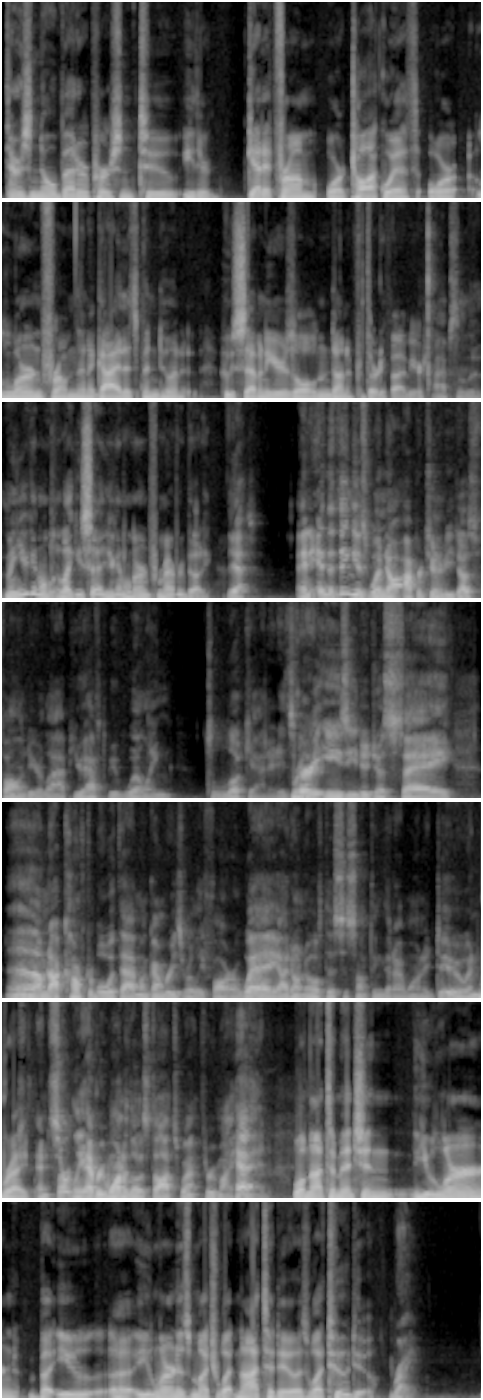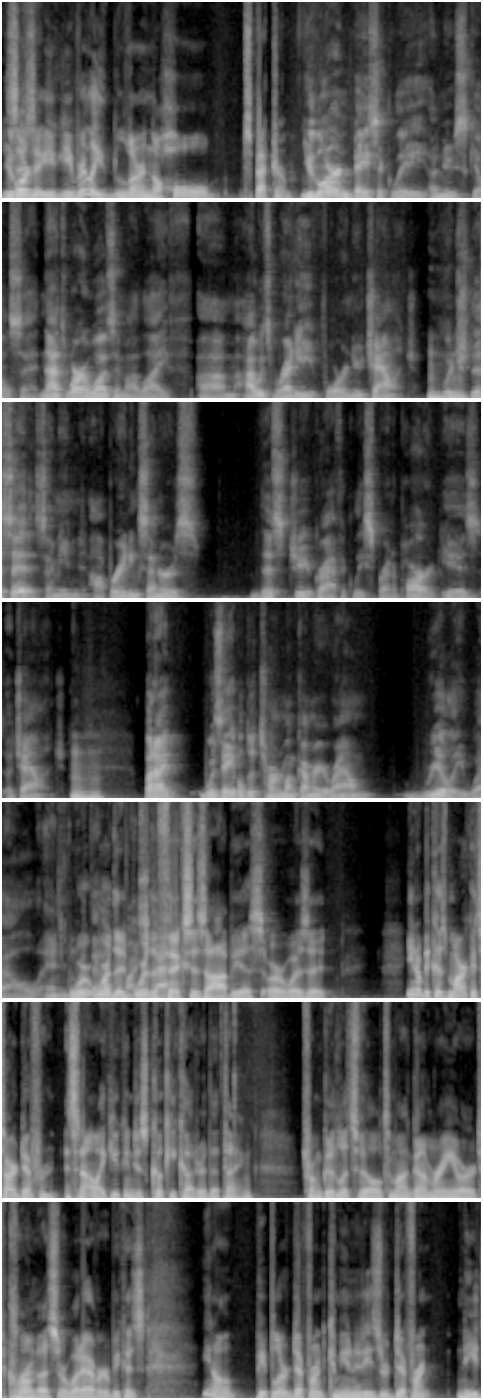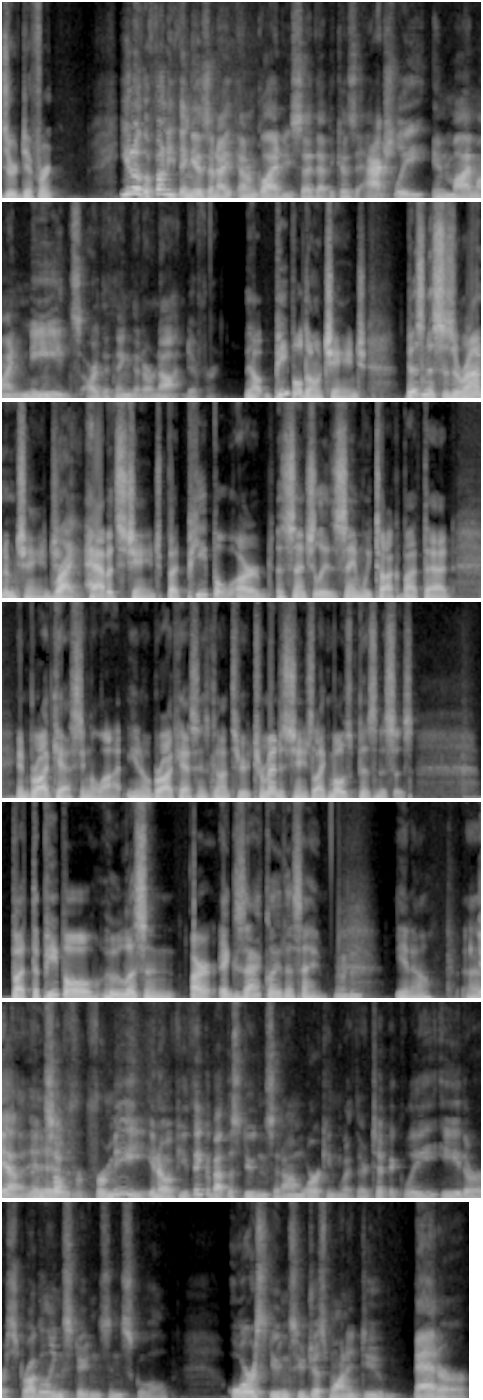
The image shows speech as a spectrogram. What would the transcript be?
there's no better person to either get it from or talk with or learn from than a guy that's been doing it who's 70 years old and done it for 35 years. Absolutely. I mean, you're going to, like you said, you're going to learn from everybody. Yes. And and the thing is when opportunity does fall into your lap, you have to be willing to look at it. It's very easy to just say eh, I'm not comfortable with that. Montgomery's really far away. I don't know if this is something that I want to do. And Right. and certainly every one of those thoughts went through my head. Well, not to mention you learn, but you uh, you learn as much what not to do as what to do. Right. You so learn so you, you really learn the whole spectrum. you learn basically a new skill set and that's where i was in my life um, i was ready for a new challenge which this is i mean operating centers this geographically spread apart is a challenge but i was able to turn montgomery around really well and Were, the were the were the fixes obvious, or was it? You know, because markets are different. It's not like you can just cookie cutter the thing from Goodlettsville to Montgomery or to Columbus or whatever, because you know people are different, communities are different, needs are different. You know, the funny thing is, and, I, and I'm glad you said that because actually, in my mind, needs are the thing that are not different. Now, people don't change. Businesses around them change. Right. Habits change, but people are essentially the same. We talk about that in broadcasting a lot. You know, broadcasting's gone through tremendous change, like most businesses. But the people who listen are exactly the same. You know. Uh, Yeah, and so for, for me, you know, if you think about the students that I'm working with, they're typically either struggling students in school or students who just want to do better.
